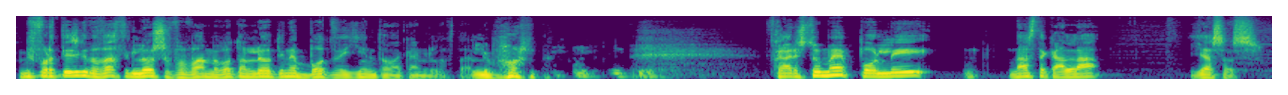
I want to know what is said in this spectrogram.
Μη φορτίζεις και το δάχτυλό σου, φοβάμαι. Εγώ τον λέω ότι είναι bot, δεν γίνεται να κάνει όλα αυτά. Λοιπόν. Ευχαριστούμε πολύ. Να είστε καλά. Γεια σας.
